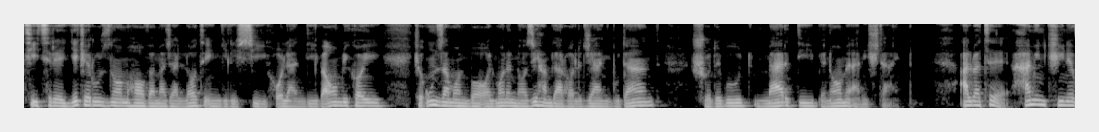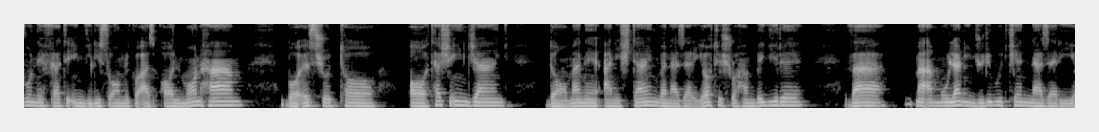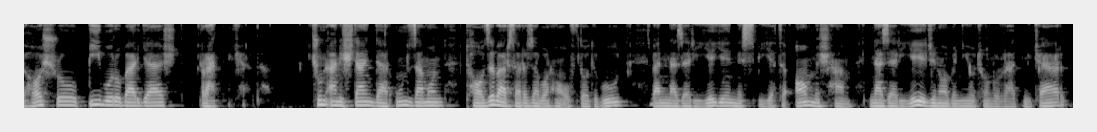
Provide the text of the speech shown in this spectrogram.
تیتر یک روزنامه ها و مجلات انگلیسی، هلندی و آمریکایی که اون زمان با آلمان نازی هم در حال جنگ بودند شده بود مردی به نام انیشتین البته همین کینه و نفرت انگلیس و آمریکا از آلمان هم باعث شد تا آتش این جنگ دامن انیشتین و نظریاتش رو هم بگیره و معمولا اینجوری بود که نظریه هاش رو بی برو برگشت رد می‌کردن. چون انیشتین در اون زمان تازه بر سر زبان ها افتاده بود و نظریه نسبیت عامش هم نظریه جناب نیوتون رو رد می‌کرد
